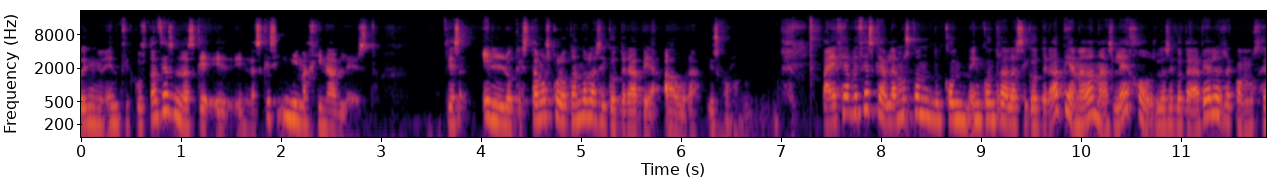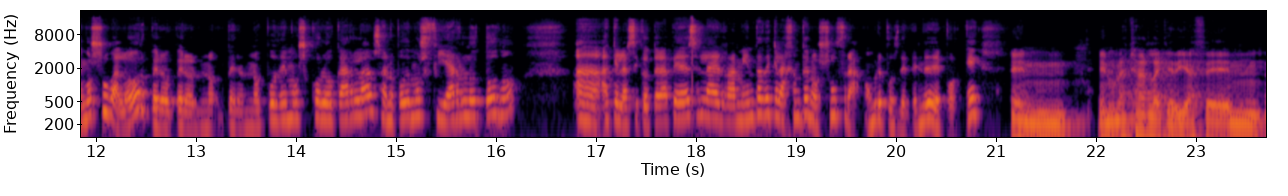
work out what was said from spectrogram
en, circunstancias en las, que, en las que es inimaginable esto. Es en lo que estamos colocando la psicoterapia ahora. Es como. Parece a veces que hablamos con- con- en contra de la psicoterapia, nada más lejos. La psicoterapia les reconocemos su valor, pero, pero, no, pero no podemos colocarla, o sea, no podemos fiarlo todo a, que la psicoterapia es la herramienta de que la gente no sufra. Hombre, pues depende de por qué. En, una charla que di hace, mm,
